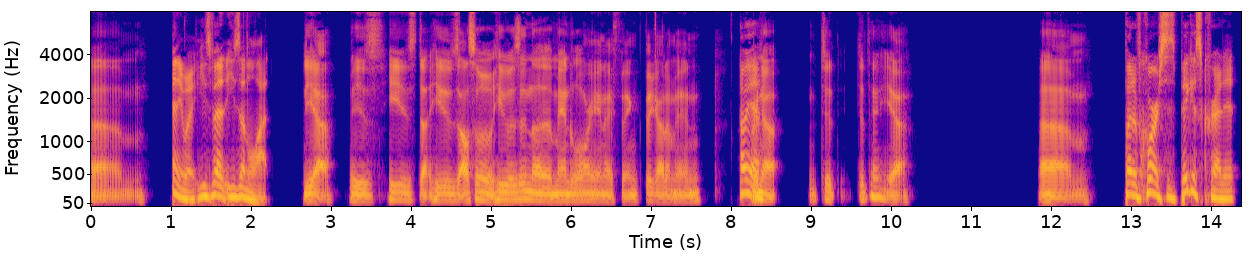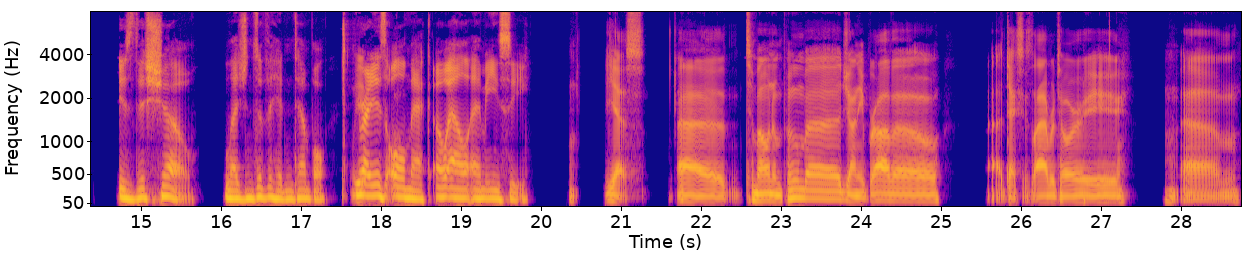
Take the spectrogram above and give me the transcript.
Um, Anyway, he's been he's done a lot. yeah, he's he's done, he was also he was in the Mandalorian. I think they got him in. Oh yeah, Or no, did did they? Yeah. Um. but of course, his biggest credit is this show, Legends of the Hidden Temple. You're yeah, right. It is Olmec. O L M E C. Yes. Uh, Timon and Pumbaa, Johnny Bravo, uh, Dexter's Laboratory. Um.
